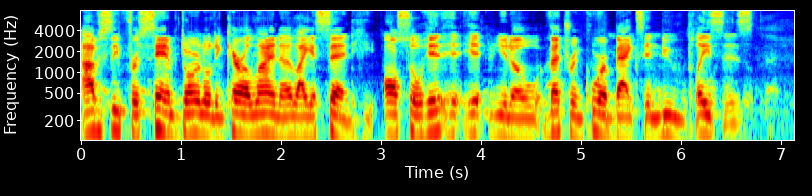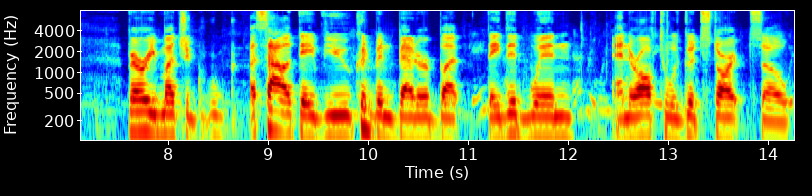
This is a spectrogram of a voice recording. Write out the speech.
Obviously, for Sam Darnold in Carolina, like I said, he also hit, hit, hit you know veteran quarterbacks in new places. Very much a, a solid debut. Could have been better, but they did win, and they're off to a good start. So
